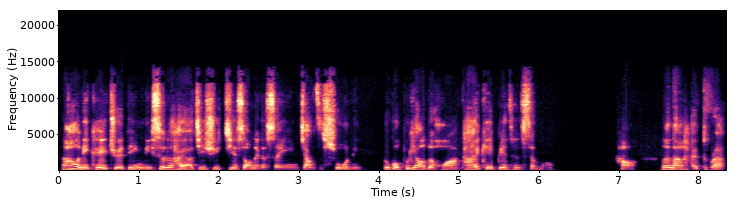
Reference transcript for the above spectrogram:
然后你可以决定你是不是还要继续接受那个声音这样子说你。如果不要的话，他还可以变成什么？好，那男孩突然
